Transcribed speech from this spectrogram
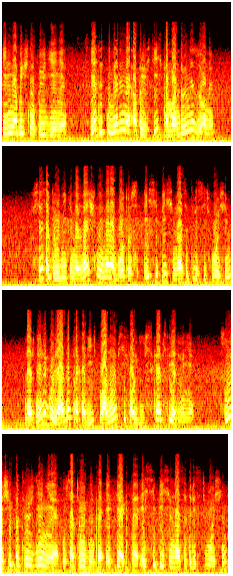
или необычного поведения следует немедленно оповестить командование зоны. Все сотрудники, назначенные на работу с SCP-1738, должны регулярно проходить плановое психологическое обследование. В случае подтверждения у сотрудника эффекта SCP-1738,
